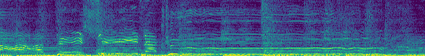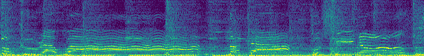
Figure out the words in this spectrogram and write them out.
果てしなく僕らはまた星の上。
